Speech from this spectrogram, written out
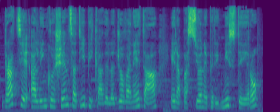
Grazie all'incoscienza tipica della giovane età e la passione per il mistero,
